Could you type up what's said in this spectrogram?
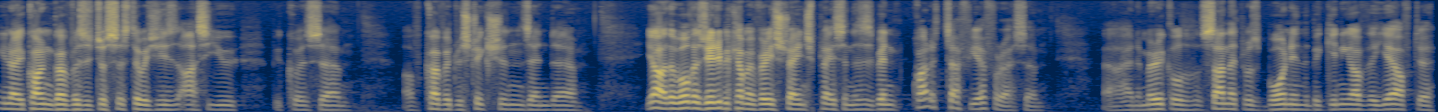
you know, you can't go visit your sister, which is in ICU, because um, of COVID restrictions. And uh, yeah, the world has really become a very strange place, and this has been quite a tough year for us. Um, I had a miracle son that was born in the beginning of the year after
